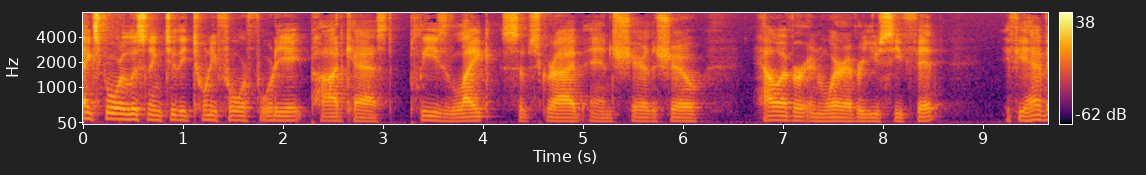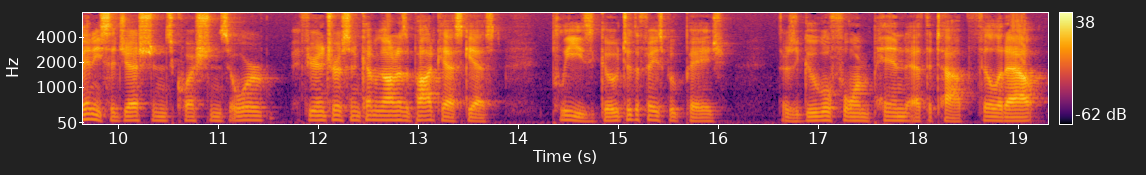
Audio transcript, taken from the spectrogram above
Thanks for listening to the 2448 podcast please like, subscribe, and share the show however and wherever you see fit. If you have any suggestions, questions, or if you're interested in coming on as a podcast guest, please go to the Facebook page. There's a Google form pinned at the top. Fill it out,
